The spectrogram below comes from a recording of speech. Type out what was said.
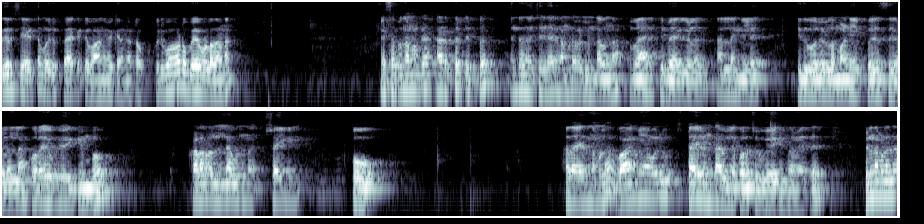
തീർച്ചയായിട്ടും ഒരു പാക്കറ്റ് വാങ്ങി വെക്കണം കേട്ടോ. ഒരുപാട് ഉപയോഗമുള്ളതാണ്. അപ്പോൾ നമുക്ക് അടുത്ത ടിപ്പ് എന്താണെന്ന് വെച്ച് കഴിഞ്ഞാൽ നമ്മുടെ വീട്ടിലുണ്ടാകുന്ന വാനിറ്റി ബാഗുകൾ അല്ലെങ്കിൽ ഇതുപോലെയുള്ള മണി പേഴ്സുകളെല്ലാം കുറേ ഉപയോഗിക്കുമ്പോൾ കളറെല്ലാം ഒന്ന് ഷൈനിങ് പോവും. അതായത് നമ്മൾ വാങ്ങിയ ഒരു സ്റ്റൈൽ ഉണ്ടാവില്ല കുറച്ച് ഉപയോഗിക്കുന്ന സമയത്ത്. പിന്നെ നമ്മളത്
